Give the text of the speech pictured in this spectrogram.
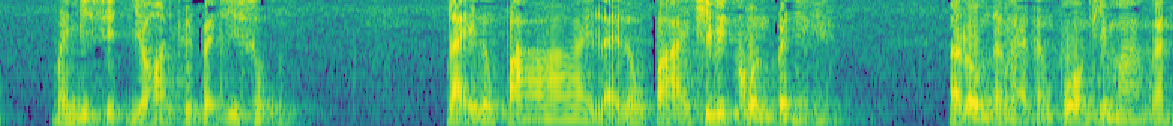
ำไม่มีสิทธิ์ย้อนขึ้นไปที่สูง ไหลลงไปไหลลงไปชีวิตคนเป็นอย่างนี้อารมณ์ทั้งหลายทั้งปวงที่มาเหมือนกัน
